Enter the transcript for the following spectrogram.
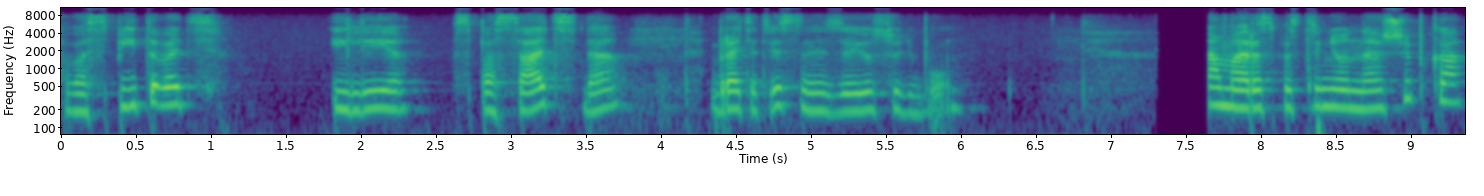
воспитывать или спасать, да, брать ответственность за ее судьбу. Самая распространенная ошибка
